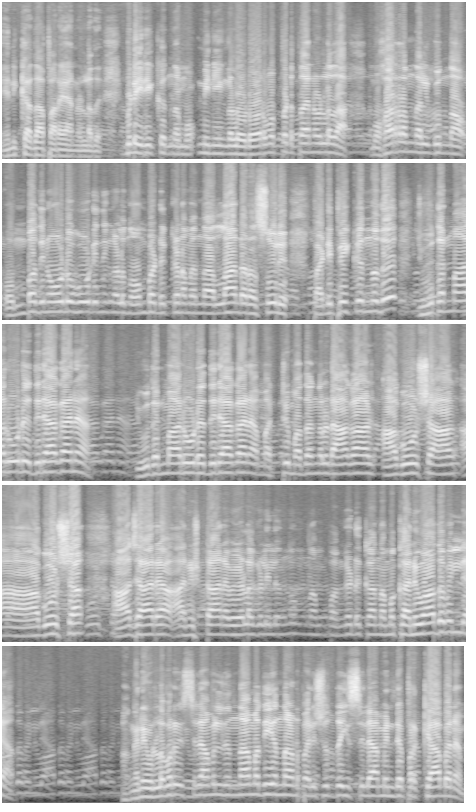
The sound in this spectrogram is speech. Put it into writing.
എനിക്കതാ പറയാനുള്ളത്. ഇവിടെ ഇരിക്കുന്ന മുഅ്മിനീങ്ങളോട് ഓർമ്മപ്പെടുത്താനുള്ളതാ. മുഹറം നൽകുന്ന ഒമ്പതിനോടുകൂടി നിങ്ങൾ നോമ്പെടുക്കണമെന്ന് അള്ളാന്റെ റസൂൽ പഠിപ്പിക്കുന്നത് ജൂതന്മാരോട് എതിരാകാനാ. ജൂതന്മാരോട് എതിരാകാനാ മറ്റു മതങ്ങളുടെ ആകാ ആഘോഷ ആഘോഷ ആചാര അനുഷ്ഠാന വേളകളിലൊന്നും നാം പങ്കെടുക്കാൻ നമുക്ക് അനുവാദമില്ല. അങ്ങനെയുള്ളവർ ഇസ്ലാമിൽ നിന്നാ മതി എന്നാണ് പരിശുദ്ധ ഇസ്ലാമിന്റെ പ്രഖ്യാപനം.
